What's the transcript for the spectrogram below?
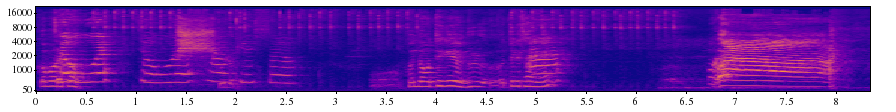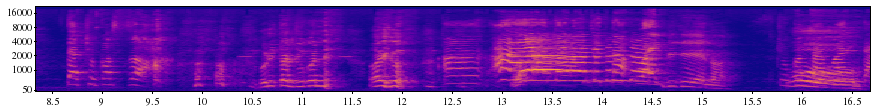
꺼버려 제 꺼. 우에 제 우에 수학이 있어요. 근데 어떻게 눌 어떻게 사용해? 아. 와! 나 죽었어. 우리 딸 죽었네. 아이고. 아, 아, 떨어졌다. 미개나. 죽었다고 오. 한다.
